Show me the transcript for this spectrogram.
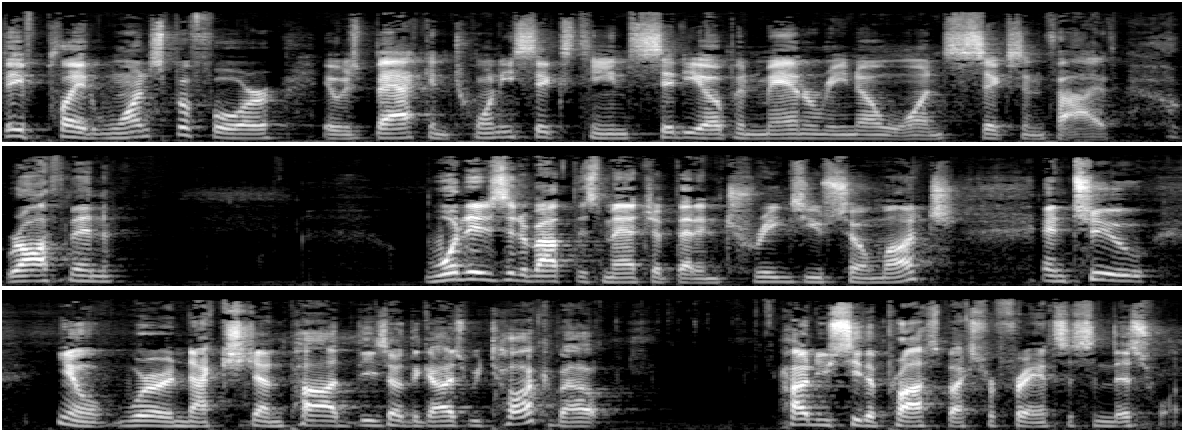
they've played once before. It was back in 2016, City Open. Mannarino won six and five. Rothman, what is it about this matchup that intrigues you so much? And two, you know, we're a next gen pod. These are the guys we talk about. How do you see the prospects for Francis in this one?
